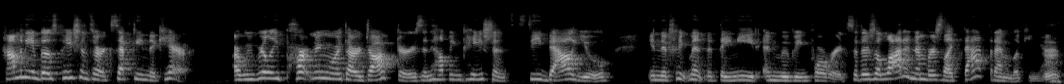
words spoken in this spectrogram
how many of those patients are accepting the care? Are we really partnering with our doctors and helping patients see value in the treatment that they need and moving forward? So there's a lot of numbers like that that I'm looking at. Sure.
